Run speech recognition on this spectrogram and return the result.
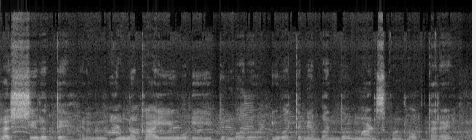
ರಶ್ ಇರುತ್ತೆ. ಹಣ್ಣು, ಕಾಯಿ ಉಡಿ ತುಂಬೋರು ಇವತ್ತೇ ಬಂದು ಮಾಡಿಸ್ಕೊಂಡು ಹೋಗ್ತಾರೆ.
